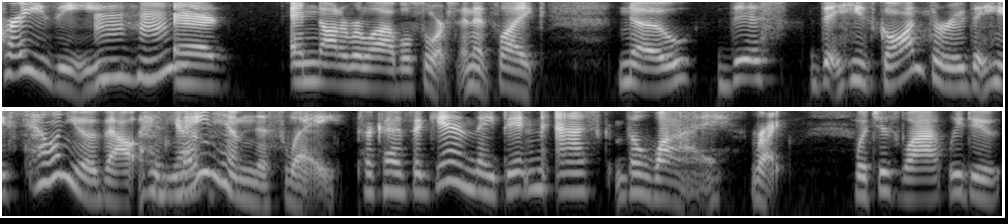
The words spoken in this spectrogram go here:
crazy hmm and and not a reliable source. And it's like, no, this that he's gone through that he's telling you about has Yep. made him this way. because again they didn't ask the why. Right. Which is why we do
